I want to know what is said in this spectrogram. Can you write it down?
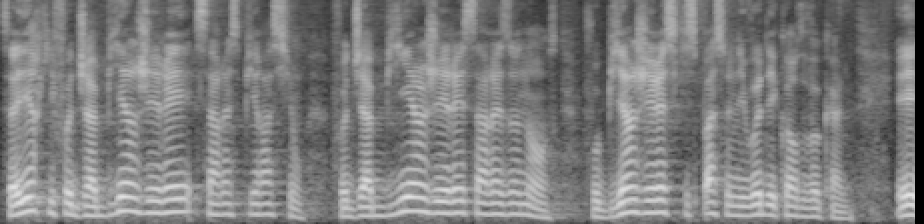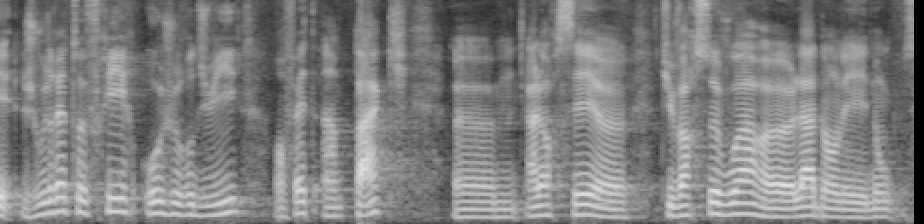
Ça veut dire qu'il faut déjà bien gérer sa respiration, il faut déjà bien gérer sa résonance, il faut bien gérer ce qui se passe au niveau des cordes vocales. Et je voudrais t'offrir aujourd'hui en fait un pack euh, alors c'est, euh, tu vas recevoir euh, là dans les, donc ce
